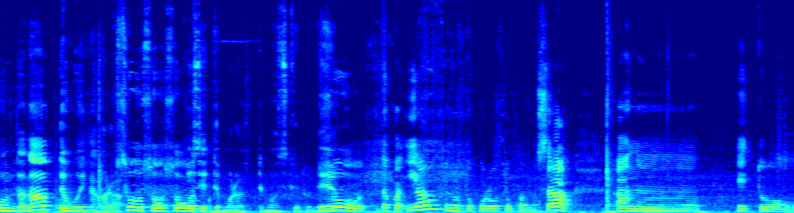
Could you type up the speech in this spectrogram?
本だなって思いながらそうそうそう。見せてもらってますけどね。そう。だから慰安婦のところとかもさあのーえっと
